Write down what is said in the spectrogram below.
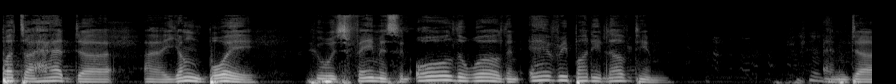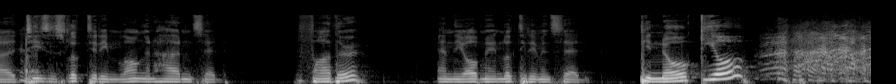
But I had uh, a young boy who was famous in all the world, and everybody loved him. and uh, Jesus looked at him long and hard and said, Father? And the old man looked at him and said, Pinocchio?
